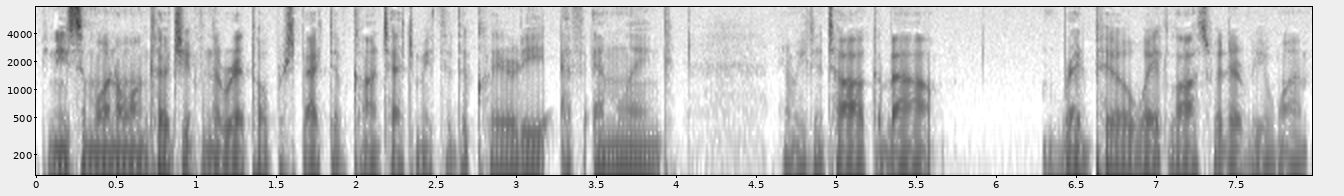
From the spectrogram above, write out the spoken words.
If you need some one on one coaching from the Red Pill perspective, contact me through the Clarity FM link and we can talk about red pill, weight loss, whatever you want.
